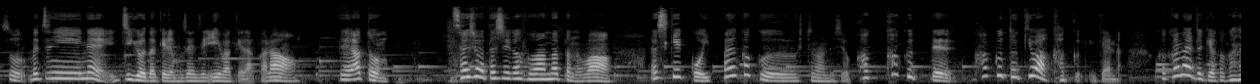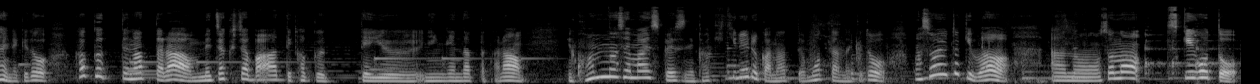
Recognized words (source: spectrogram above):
そう、別にね、一行だけでも全然いいわけだから、で、あと、最初私が不安だったのは、私結構いっぱい書く人なんですよ。書くって、書くときは書くみたいな。書かないときは書かないんだけど、書くってなったらめちゃくちゃバーって書くっていう人間だったから、こんな狭いスペースに書ききれるかなって思ったんだけど、まあそういう時は、あの、その月ごと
